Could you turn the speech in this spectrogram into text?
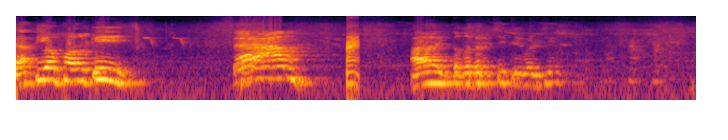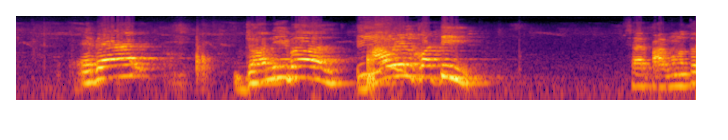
জাতীয় ফল কি? আম আয় তোকে ধরছি তুই বলছিস। এবার জনি বল ভাওয়েল কটি? স্যার পারব না তো।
